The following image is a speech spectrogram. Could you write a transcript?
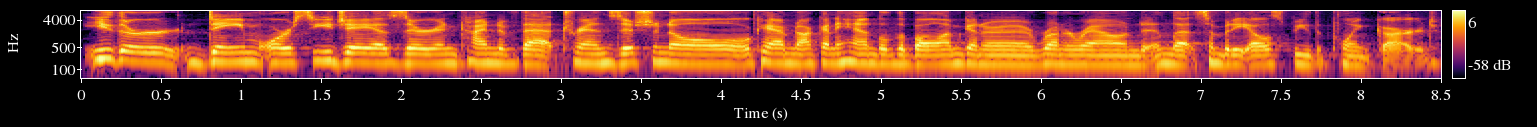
either Dame or CJ as they're in kind of that transitional, okay, I'm not going to handle the ball. I'm going to run around and let somebody else be the point guard.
